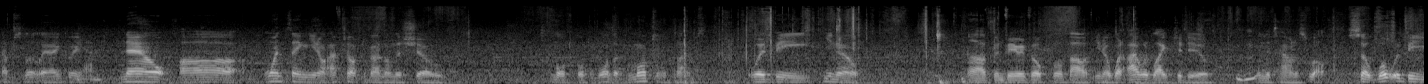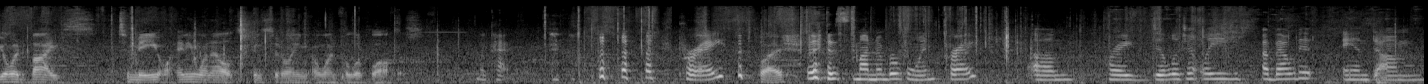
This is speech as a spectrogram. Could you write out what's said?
Absolutely, I agree. Yeah. Now, uh, one thing you know I've talked about on this show multiple multiple times would be you know uh, I've been very vocal about you know what I would like to do mm-hmm. in the town as well. So, what would be your advice to me or anyone else considering a run for local office? Okay. pray. Pray. That's my number one. Pray. Um, pray diligently about it and um,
